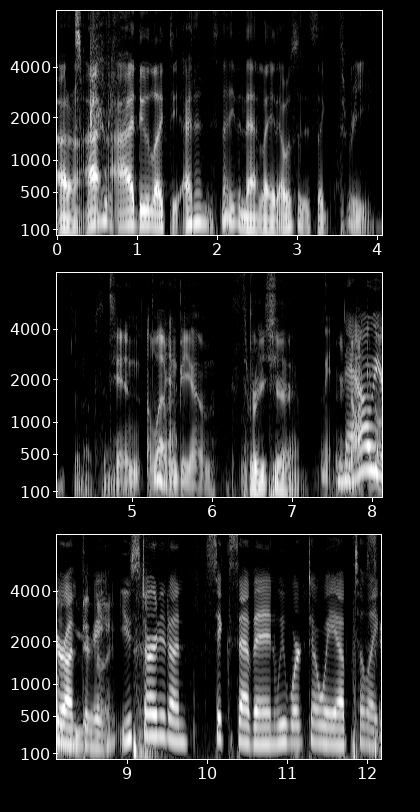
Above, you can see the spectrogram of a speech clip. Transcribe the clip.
I don't know. I. I do like the. I don't. It's not even that late. I was. It's like three. That's what I was saying. 10, 11 Yeah. p.m. 3 pretty sure. You're now you're on on, three. You started on six, seven. We worked our way up to like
